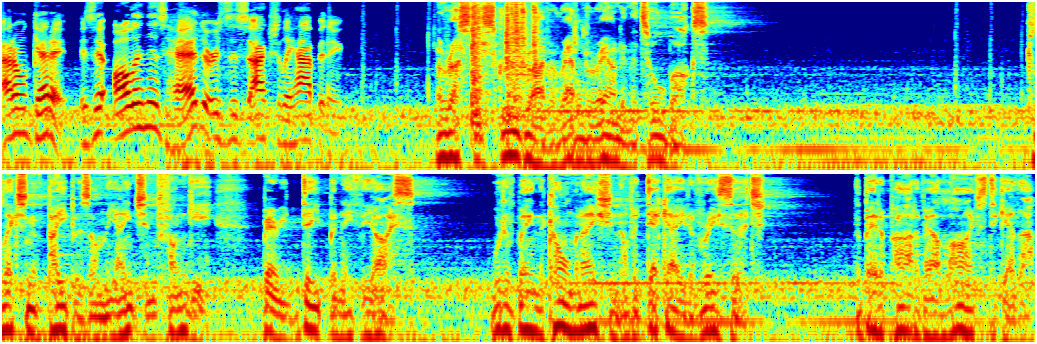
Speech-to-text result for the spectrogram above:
I don't get it. Is it all in his head or is this actually happening? A rusty screwdriver rattled around in the toolbox. Collection of papers on the ancient fungi buried deep beneath the ice. Would have been the culmination of a decade of research. The better part of our lives together.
